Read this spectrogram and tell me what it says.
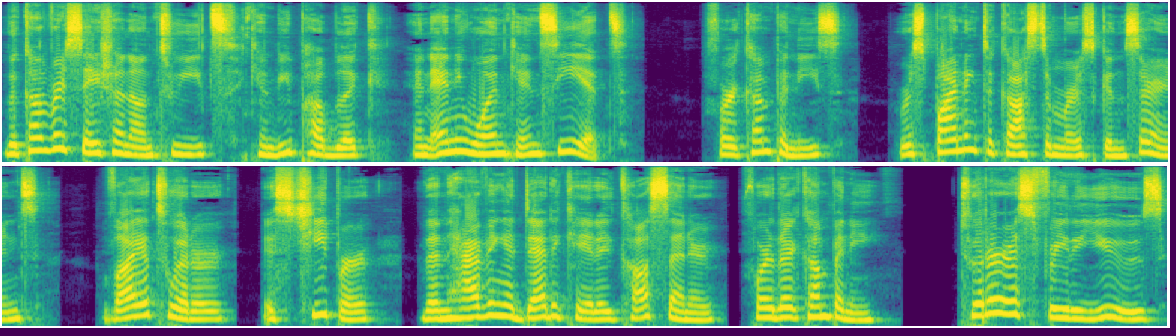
The conversation on tweets can be public and anyone can see it. For companies, responding to customers' concerns via Twitter is cheaper than having a dedicated call center for their company. Twitter is free to use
